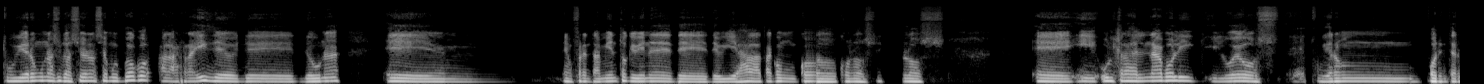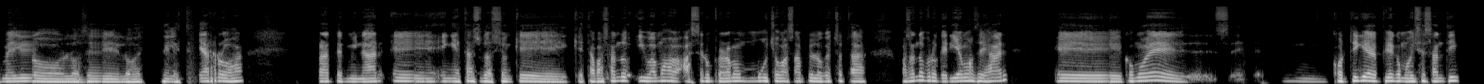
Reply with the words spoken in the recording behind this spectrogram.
tuvieron una situación hace muy poco a la raíz de, de, de un eh, enfrentamiento que viene de, vieja data con, con, los, los y ultras del Napoli y luego estuvieron por intermedio los, de los de la Estrella Roja para terminar eh, en esta situación que, está pasando y vamos a hacer un programa mucho más amplio de lo que esto está pasando, pero queríamos dejar, eh, como es, eh, cortilla de pie, como dice Santi,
